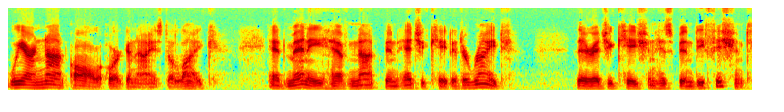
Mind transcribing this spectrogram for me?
we are not all organized alike, and many have not been educated aright. Their education has been deficient.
